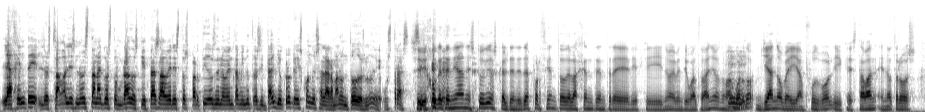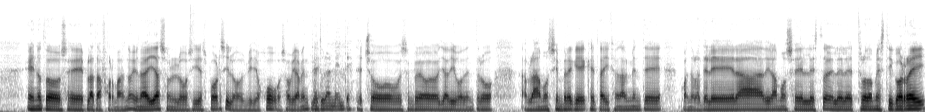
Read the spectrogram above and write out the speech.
la gente, los chavales no están acostumbrados quizás a ver estos partidos de 90 minutos y tal, yo creo que es cuando se alarmaron todos, ¿no? De, ostras. Sí, dijo que tenían estudios que el 33% de la gente entre 19 y 24 años, no me acuerdo, ya no veían fútbol y que estaban en otros en otras eh, plataformas, ¿no? Y una de ellas son los eSports y los videojuegos, obviamente. Naturalmente. De hecho, siempre, ya digo, dentro hablábamos siempre que, tradicionalmente cuando la tele era, digamos, el, el electrodoméstico rey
